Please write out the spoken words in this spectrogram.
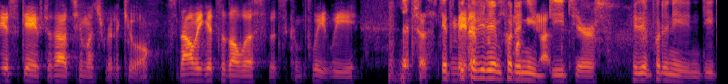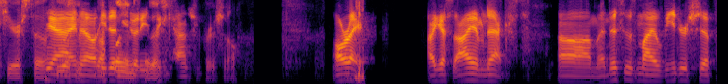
he escaped without too much ridicule. So now we get to the list that's completely. It's, just it's because he didn't put any. D tiers. He didn't put any in D tiers, so yeah, I know. He didn't do any anything feathers. controversial. All right. I guess I am next. Um, and this is my leadership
